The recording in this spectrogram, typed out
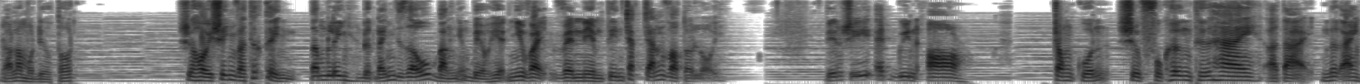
đó là một điều tốt. Sự hồi sinh và thức tỉnh tâm linh được đánh dấu bằng những biểu hiện như vậy về niềm tin chắc chắn vào tội lỗi. Tiến sĩ Edwin Orr trong cuốn Sự phục hưng thứ hai ở tại nước Anh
